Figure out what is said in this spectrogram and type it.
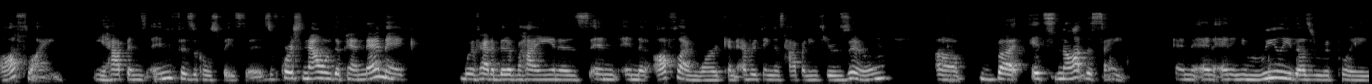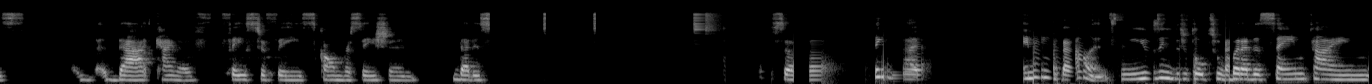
offline. It happens in physical spaces. Of course, now with the pandemic, we've had a bit of a hiatus in, in the offline work and everything is happening through Zoom, uh, but it's not the same. And, and, and it really doesn't replace that kind of face-to-face conversation that is so I think that in balance and using digital tools, but at the same time,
